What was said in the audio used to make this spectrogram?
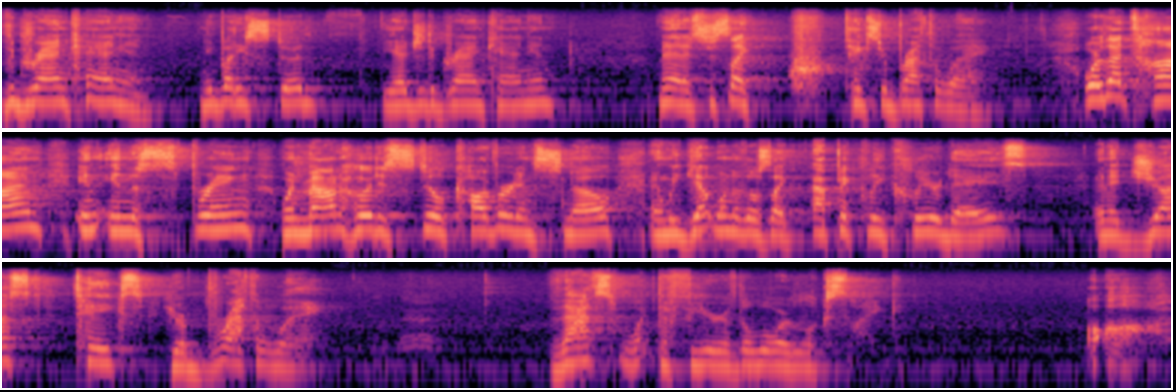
the Grand Canyon. Anybody stood the edge of the Grand Canyon? Man, it's just like whew, takes your breath away. Or that time in, in the spring when Mount Hood is still covered in snow and we get one of those like epically clear days and it just takes your breath away. That's what the fear of the Lord looks like awe.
